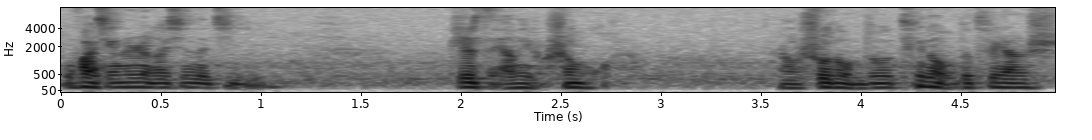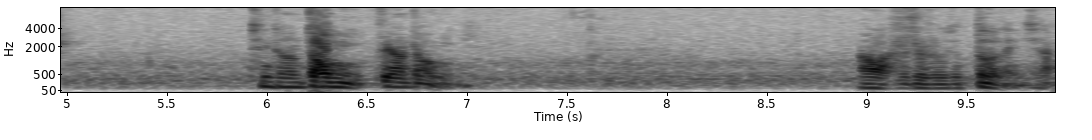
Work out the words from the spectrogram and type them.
无法形成任何新的记忆，这是怎样的一种生活呀？然后说的我们都听得我们都非常是非常着迷，非常着迷。然后老师这时候就顿了一下。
